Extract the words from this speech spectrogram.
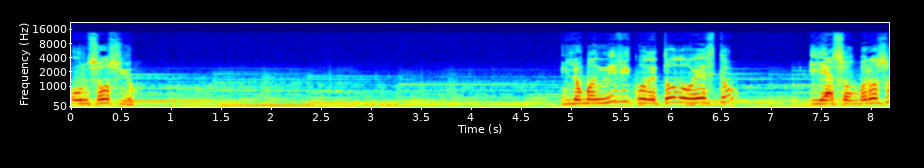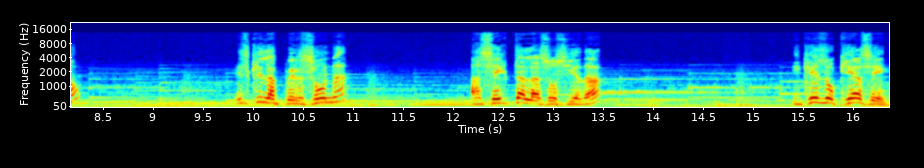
un socio. Y lo magnífico de todo esto y asombroso es que la persona acepta la sociedad y ¿qué es lo que hace?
